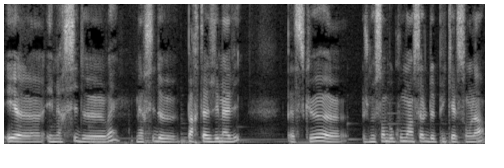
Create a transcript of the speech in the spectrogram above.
Et, euh, et, merci de ouais, merci de partager ma vie. Parce que euh, je me sens beaucoup moins seule depuis qu'elles sont là.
